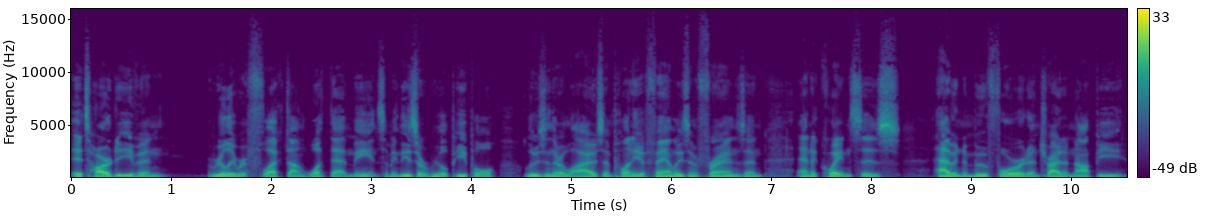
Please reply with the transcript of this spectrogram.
it's hard to even really reflect on what that means. I mean, these are real people losing their lives and plenty of families and friends and and acquaintances having to move forward and try to not be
